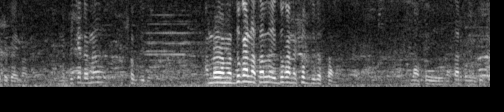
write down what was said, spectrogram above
এটুকাই মাছ মানে বিকেটে না সবজি আমরা আমার দোকান আছে এই দোকানে সবজি বেচতাম বাস এই আর কোনো কিছু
